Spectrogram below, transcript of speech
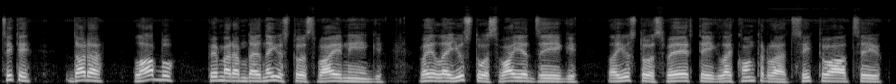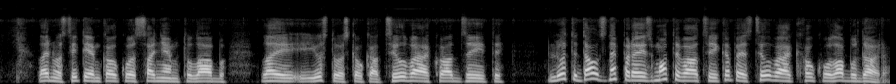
Citi dara labu, piemēram, lai nejustos vainīgi, vai lai justos vajadzīgi, lai justos vērtīgi, lai kontrolētu situāciju, lai no citiem kaut ko saņemtu labu, lai justos kaut kā cilvēku atzīti. Ļoti daudz nepareizu motivāciju, kāpēc cilvēki kaut ko labu dara.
